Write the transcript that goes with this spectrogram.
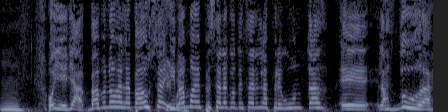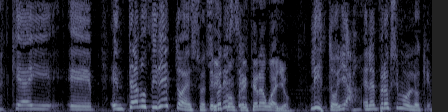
Mm. Oye, ya, vámonos a la pausa Sí, y pues. vamos a empezar a contestar en las preguntas, eh, las dudas que hay. eh, entramos directo a eso, ¿te Sí, parece? con Cristian Aguayo. Listo, ya, en el próximo bloque.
